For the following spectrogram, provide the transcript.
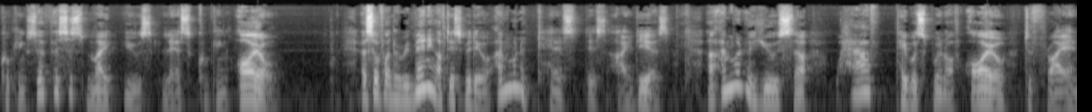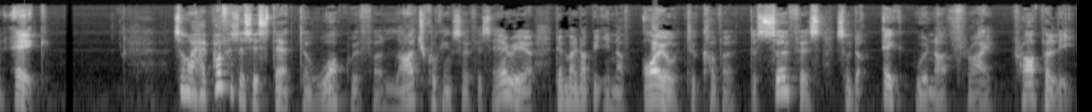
cooking surfaces might use less cooking oil. Uh, so for the remaining of this video, I'm going to test these ideas. Uh, I'm going to use a half tablespoon of oil to fry an egg. So my hypothesis is that the wok with a large cooking surface area, there might not be enough oil to cover the surface, so the egg will not fry properly.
